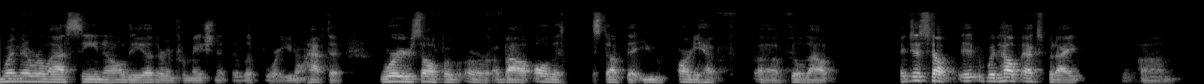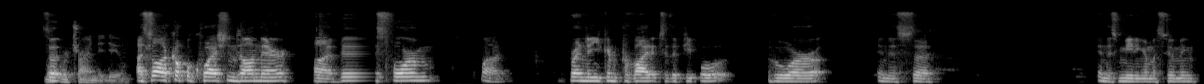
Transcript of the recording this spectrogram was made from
when they were last seen and all the other information that they look for. You don't have to worry yourself or, or about all this stuff that you already have uh, filled out. It just help. It would help expedite um, what so we're trying to do. I saw a couple questions on there. Uh, this form, uh, Brenda, you can provide it to the people who are in this uh, in this meeting. I'm assuming.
